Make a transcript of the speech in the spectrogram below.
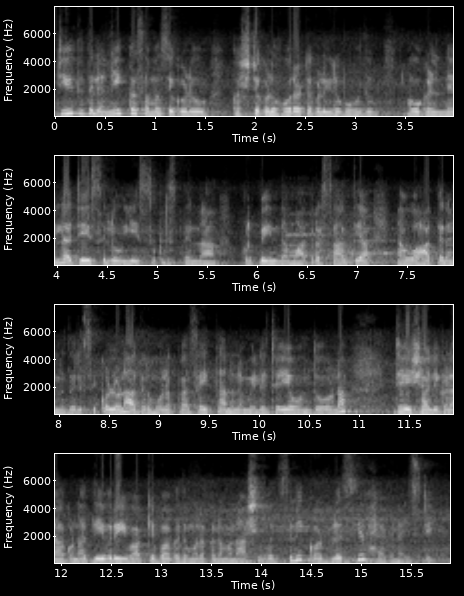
ಜೀವಿತದಲ್ಲಿ ಅನೇಕ ಸಮಸ್ಯೆಗಳು, ಕಷ್ಟಗಳು, ಹೋರಾಟಗಳು ಇರಬಹುದು. ಅವುಗಳನ್ನೆಲ್ಲ ಜಯಿಸಲು ಯೇಸು ಕ್ರಿಸ್ತನ ಕೃಪೆಯಿಂದ ಮಾತ್ರ ಸಾಧ್ಯ. ನಾವು ಆತನನ್ನು ಧರಿಸಿಕೊಳ್ಳೋಣ. ಅದರ ಮೂಲಕ ಸೈತಾನನ ಮೇಲೆ ಜಯ ಹೊಂದೋಣ. ಜಯಶಾಲಿಗಳಾಗೋಣ. ದೇವರ ಈ ವಾಕ್ಯ ಭಾಗದ ಮೂಲಕ ನಮ್ಮನ್ನು ಆಶೀರ್ವದಿಸಲಿ. God bless you have a nice day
